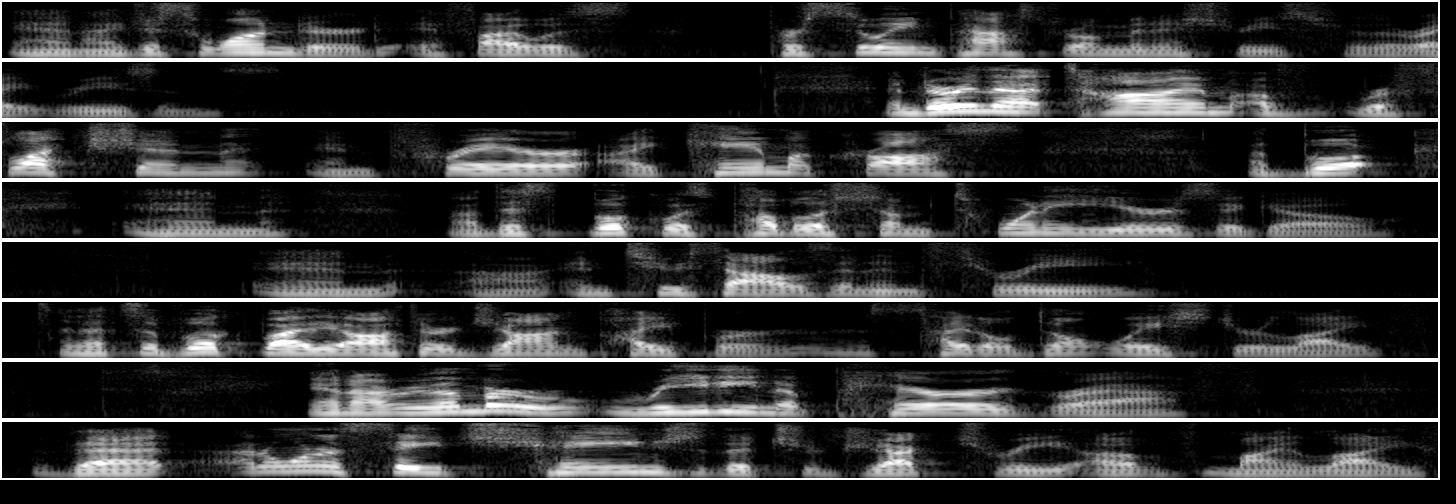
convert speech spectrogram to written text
And I just wondered if I was pursuing pastoral ministries for the right reasons. And during that time of reflection and prayer, I came across a book, and uh, this book was published some 20 years ago, and uh, in 2003. And it's a book by the author John Piper. It's titled "Don't Waste Your Life." And I remember reading a paragraph that I don't want to say changed the trajectory of my life,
